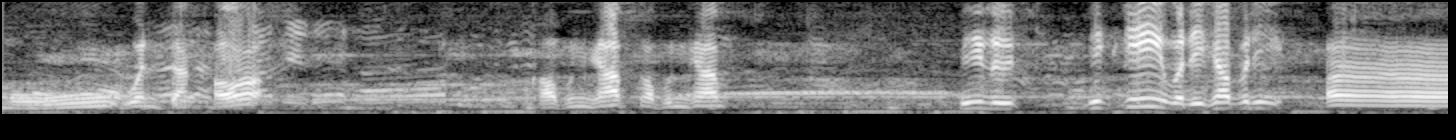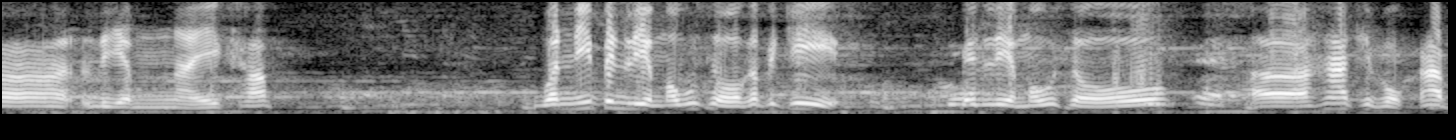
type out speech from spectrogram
หมูอ้วันจังอ๋อขอบคุณครับ ขอบคุณครับ พี่หรือ พี่กี้สวัสดีครับสวัสดีเอ่อเหลี่ยมไหนครับ วันนี้เป็นเหลี่ยมอาวุโสครับพี่กี้เป็นเหลี่ยมอาวุโสเอ่อห้าสิบหกอัพ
